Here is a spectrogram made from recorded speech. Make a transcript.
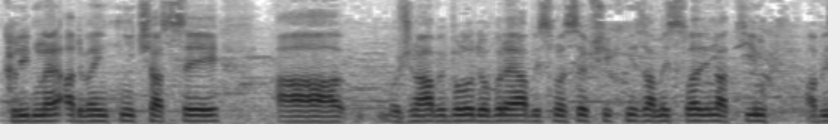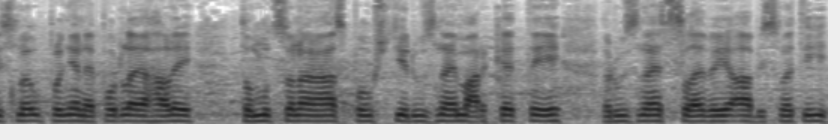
klidné adventní časy a možná by bylo dobré, aby jsme se všichni zamysleli nad tím, aby jsme úplně nepodléhali tomu, co na nás pouští různé markety, různé slevy a aby jsme ty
